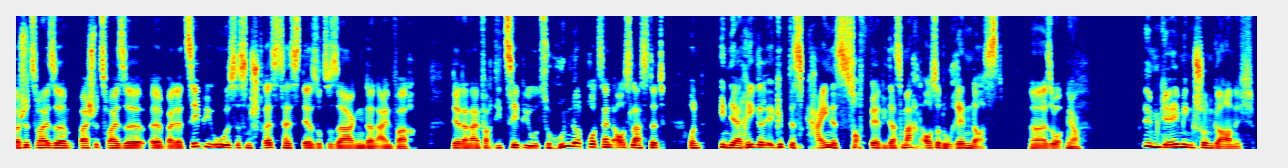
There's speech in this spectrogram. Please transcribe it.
Beispielsweise, beispielsweise äh, bei der CPU ist es ein Stresstest, der sozusagen dann einfach, der dann einfach die CPU zu 100% auslastet und in der Regel gibt es keine Software, die das macht, außer du renderst. Ne, Also Ja. im Gaming schon gar nicht.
